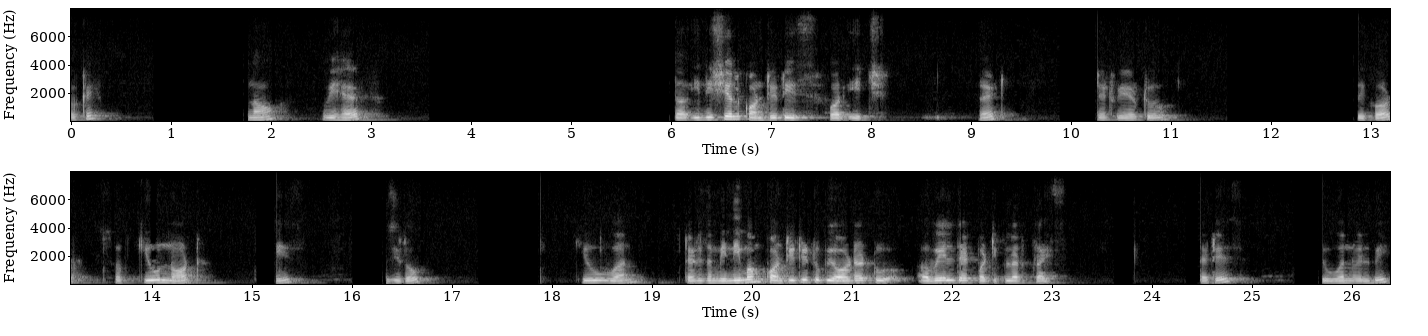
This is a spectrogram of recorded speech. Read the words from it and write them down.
okay. Now we have the initial quantities for each right? That we have to record. So q naught is 0 q1 that is the minimum quantity to be ordered to avail that particular price. That is q1 will be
